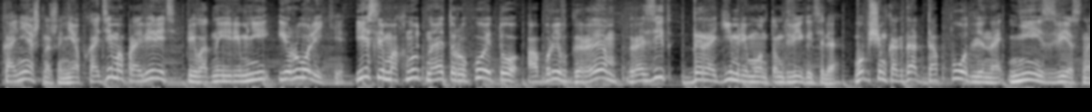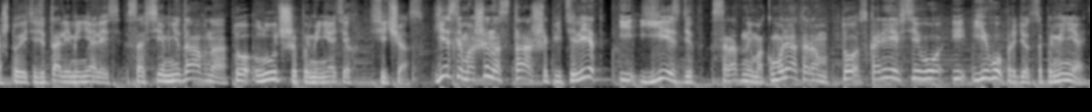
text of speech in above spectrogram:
Конечно же, необходимо проверить приводные ремни и ролики, линейки. Если махнуть на это рукой, то обрыв ГРМ грозит дорогим ремонтом двигателя. В общем, когда доподлинно неизвестно, что эти детали менялись совсем недавно, то лучше поменять их сейчас. Если машина старше 5 лет и ездит с родным аккумулятором, то, скорее всего, и его придется поменять.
